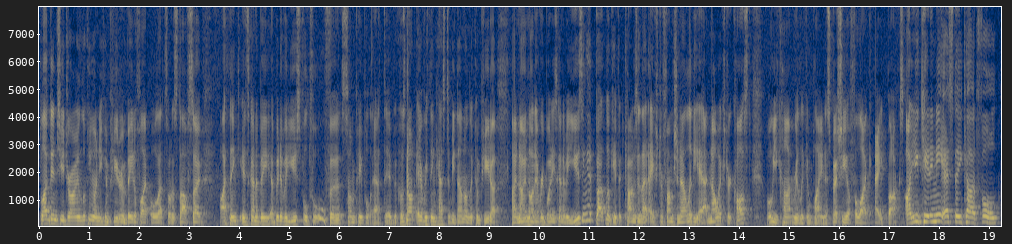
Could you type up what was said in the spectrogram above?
Plugged into your drone, looking on your computer and Betaflight, all that sort of stuff. So I think it's going to be a bit of a useful tool for some people out there because not everything has to be done on the computer. I know not everybody's going to be using it, but look, if it comes in that extra functionality at no extra cost, well, you can't really complain, especially for like eight bucks. Are you kidding me? SD card full?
